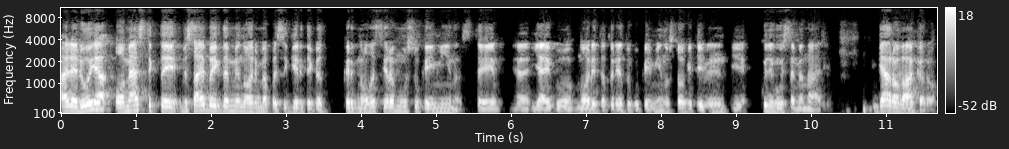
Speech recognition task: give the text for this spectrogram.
Aleliuja, o mes tik tai visai baigdami norime pasigirti, kad kardinolas yra mūsų kaimynas. Tai e, jeigu norite turėti tokių kaimynų, stokite į kunigų seminariją. Gero vakaro.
